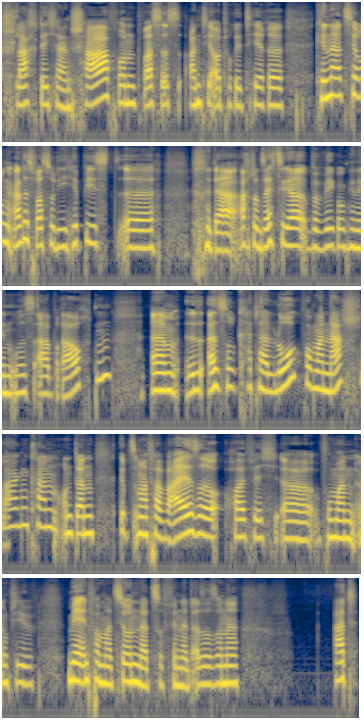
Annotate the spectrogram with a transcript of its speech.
schlachte ich ein Schaf und was ist antiautoritäre Kindererziehung, alles, was so die Hippies äh, der 68er-Bewegung in den USA brauchten. Ähm, also Katalog, wo man nachschlagen kann und dann gibt es immer Verweise häufig, äh, wo man irgendwie mehr Informationen dazu findet. Also so eine Art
